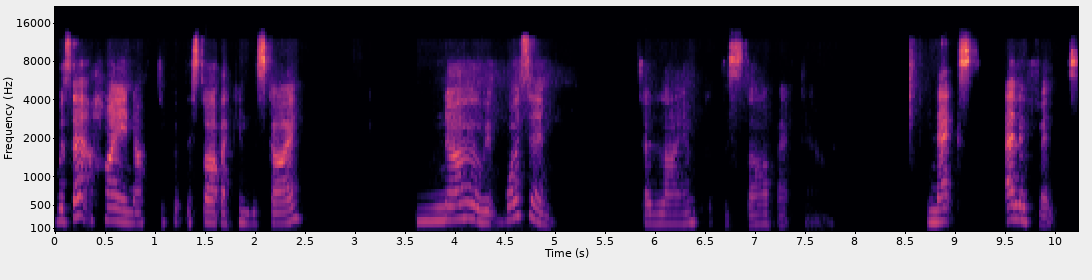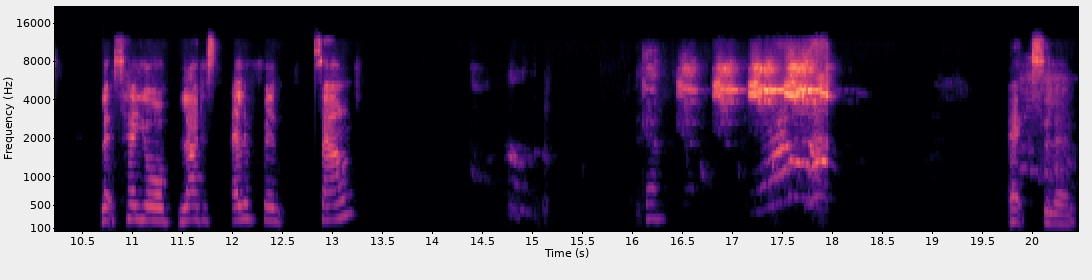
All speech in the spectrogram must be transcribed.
was that high enough to put the star back in the sky? No, it wasn't. So Lion put the star back down. Next, elephant. Let's hear your loudest elephant sound. Again. Excellent.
